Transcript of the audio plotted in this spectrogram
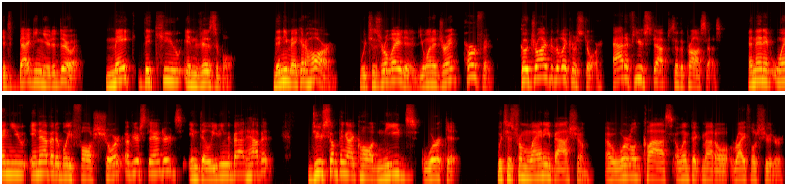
it's begging you to do it. Make the cue invisible. Then you make it hard, which is related. You want to drink? Perfect. Go drive to the liquor store, add a few steps to the process. And then if when you inevitably fall short of your standards in deleting the bad habit, do something I call needs work it, which is from Lanny Bassham, a world-class Olympic medal rifle shooter.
